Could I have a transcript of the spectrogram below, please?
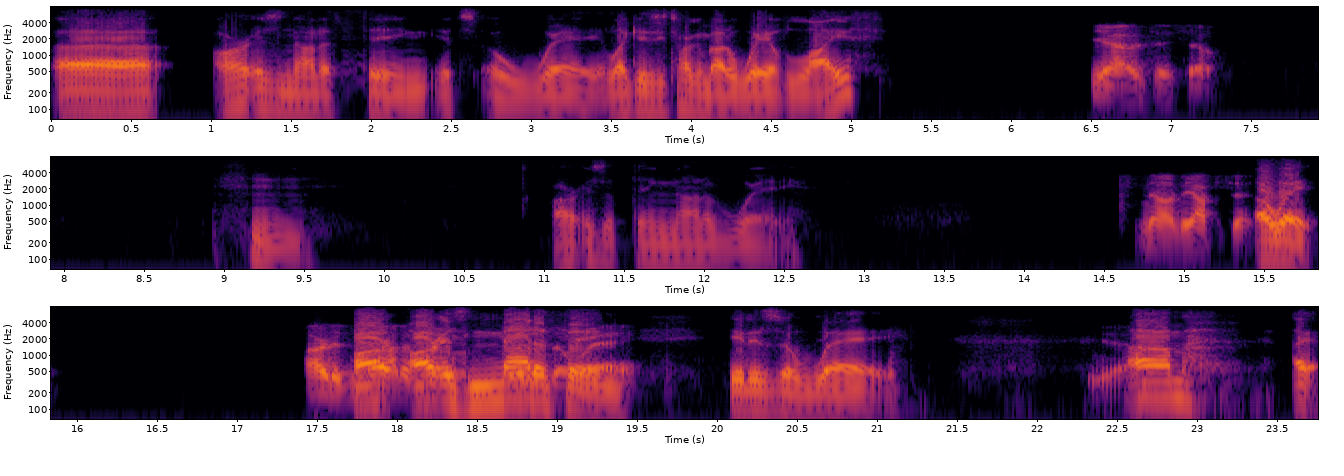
Uh, art is not a thing, it's a way. Like, is he talking about a way of life? Yeah, I would say so. Hmm. Art is a thing, not a way. No, the opposite. Oh, wait. Art is Art- not a art thing; is not it a is thing. way. It is a way. Yeah. Um, I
